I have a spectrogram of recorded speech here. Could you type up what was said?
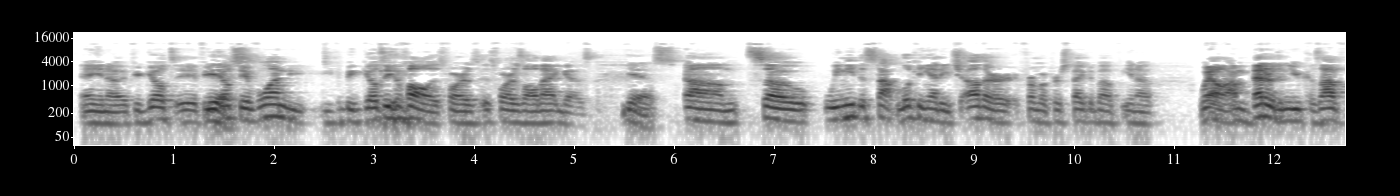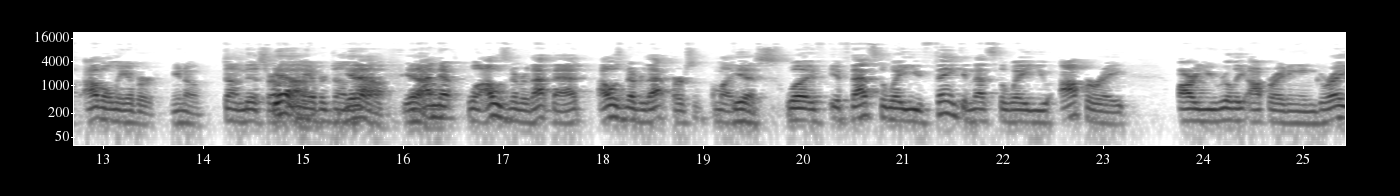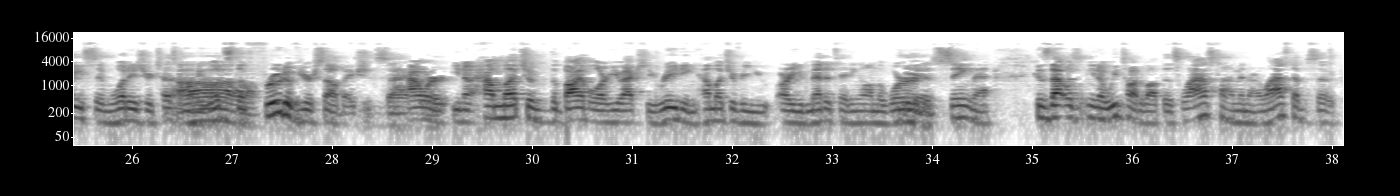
and you know if you're guilty if you're Yes. guilty of one you, you can be guilty of all as far as as far as all that goes Yes. um, so we need to stop looking at each other from a perspective of, you know, well, I'm better than you because I've I've only ever, you know, done this or Yeah. I've only ever done Yeah. that. Yeah. And I never, well, I was never that bad. I was never that person. I'm like, Yes. well, if, if that's the way you think and that's the way you operate, are you really operating in grace? And what is your testimony? What's the Ah. fruit of your salvation? Exactly. How are you know how much of the Bible are you actually reading? How much of you are you meditating on the Word and seeing that? Because that was you know we talked about this last time in our last episode.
